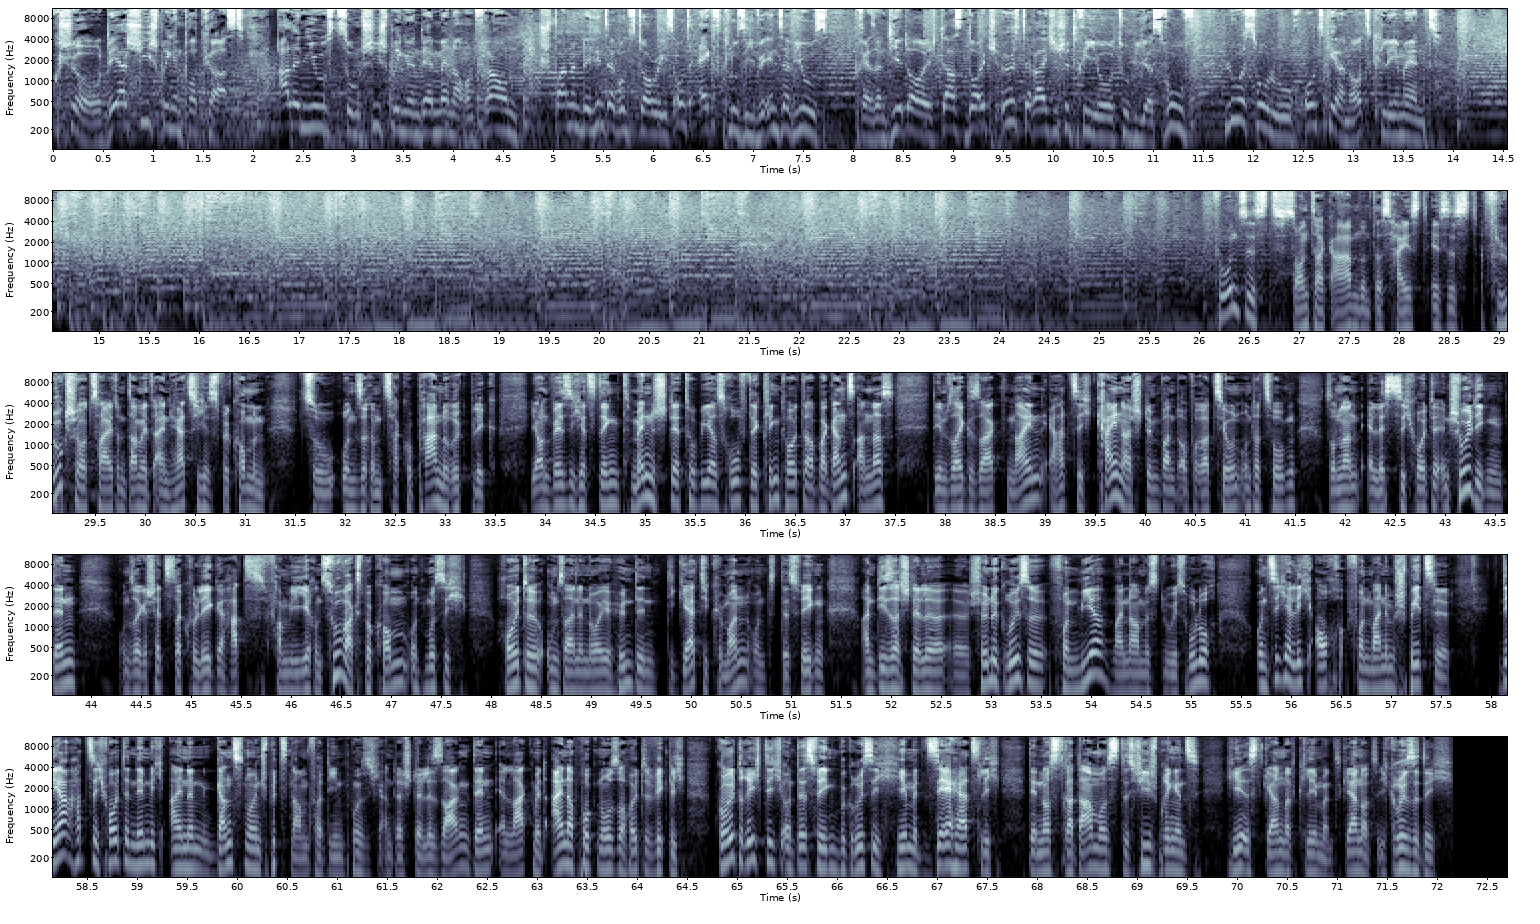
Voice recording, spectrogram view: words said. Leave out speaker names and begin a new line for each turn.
Flugshow, der Skispringen-Podcast. Alle News zum Skispringen der Männer und Frauen, spannende Hintergrundstories und exklusive Interviews. Präsentiert euch das deutsch-österreichische Trio Tobias Ruf, Louis Holuch und Gernot Clement.
Für uns ist Sonntagabend und das heißt, es ist Flugshow-Zeit und damit ein herzliches Willkommen zu unserem Zakopane-Rückblick. Ja, und wer sich jetzt denkt, Mensch, der Tobias Ruf, der klingt heute aber ganz anders, dem sei gesagt, nein, er hat sich keiner Stimmbandoperation unterzogen, sondern er lässt sich heute entschuldigen, denn unser geschätzter Kollege hat familiären Zuwachs bekommen und muss sich heute um seine neue Hündin, die Gerti, kümmern und deswegen an dieser Stelle äh, schöne Grüße von mir. Mein Name ist Luis Holuch und sicherlich auch von meinem Spätzle. Der hat sich heute nämlich einen ganz neuen Spitznamen verdient, muss ich an der Stelle sagen, denn er lag mit einer Prognose heute wirklich goldrichtig und deswegen begrüße ich hiermit sehr herzlich den Nostradamus des Skispringens. Hier ist Gernot Clement. Gernot, ich grüße dich.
